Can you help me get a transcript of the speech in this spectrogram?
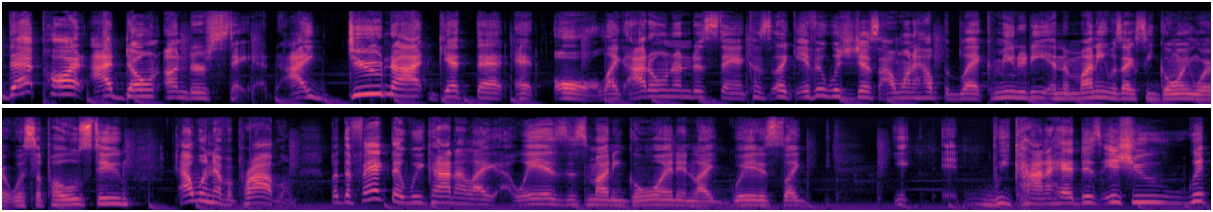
that part I don't understand. I do not get that at all. Like I don't understand because like if it was just I want to help the black community and the money was actually going where it was supposed to, I wouldn't have a problem. But the fact that we kind of like where is this money going and like where is like we kind of had this issue with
